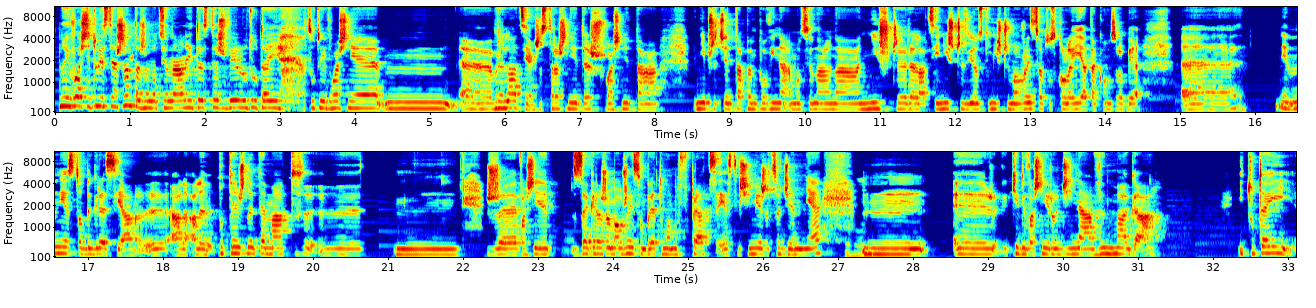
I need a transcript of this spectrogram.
No i właśnie tu jest ten szantaż emocjonalny i to jest też wielu tutaj, tutaj właśnie mm, e, w relacjach, że strasznie też właśnie ta nieprzecięta pępowina emocjonalna niszczy relacje, niszczy związki, niszczy małżeństwa. Tu z kolei ja taką zrobię. E, nie, nie jest to dygresja, y, ale, ale potężny temat, y, mm, że właśnie zagraża małżeństwom, bo ja to mam w pracy, ja z tym się mierzę codziennie. Mhm. Mm, y, kiedy właśnie rodzina wymaga. I tutaj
